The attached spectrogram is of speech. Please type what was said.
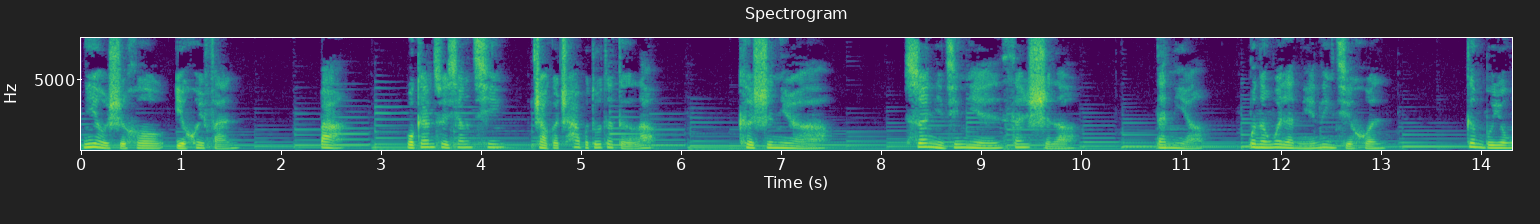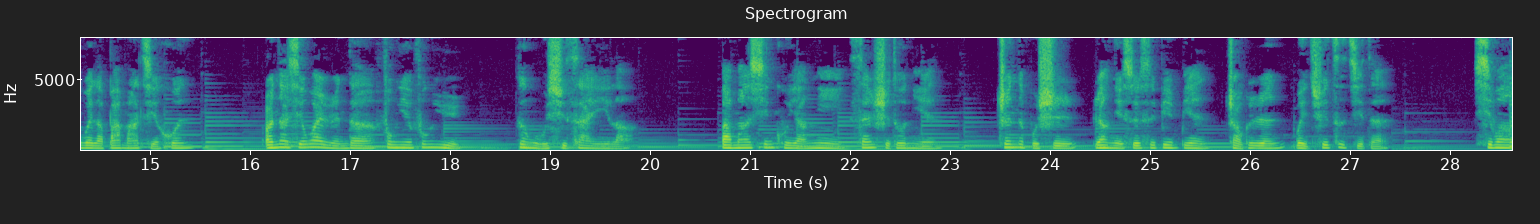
你有时候也会烦，爸，我干脆相亲，找个差不多的得了。可是女儿，虽然你今年三十了，但你啊，不能为了年龄结婚，更不用为了爸妈结婚。而那些外人的风言风语，更无需在意了。爸妈辛苦养你三十多年，真的不是让你随随便便找个人委屈自己的。希望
